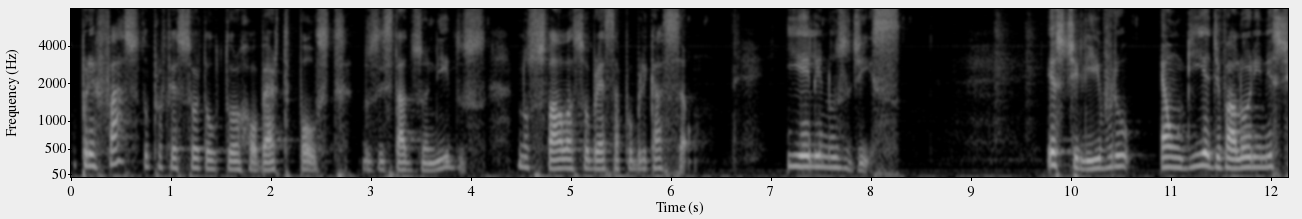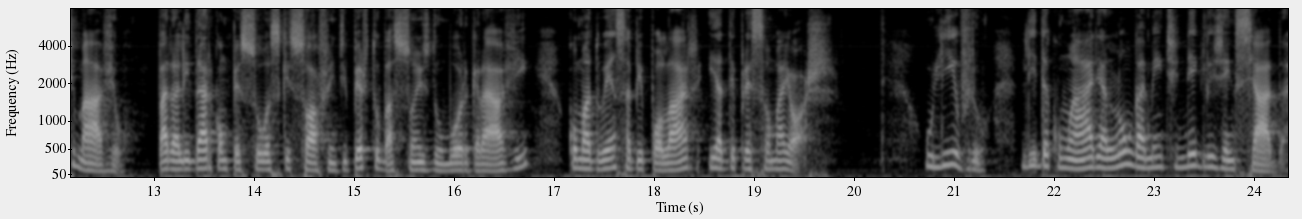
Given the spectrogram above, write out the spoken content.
O prefácio do professor Dr. Robert Post, dos Estados Unidos, nos fala sobre essa publicação. E ele nos diz: Este livro é um guia de valor inestimável para lidar com pessoas que sofrem de perturbações do humor grave, como a doença bipolar e a depressão maior. O livro lida com uma área longamente negligenciada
